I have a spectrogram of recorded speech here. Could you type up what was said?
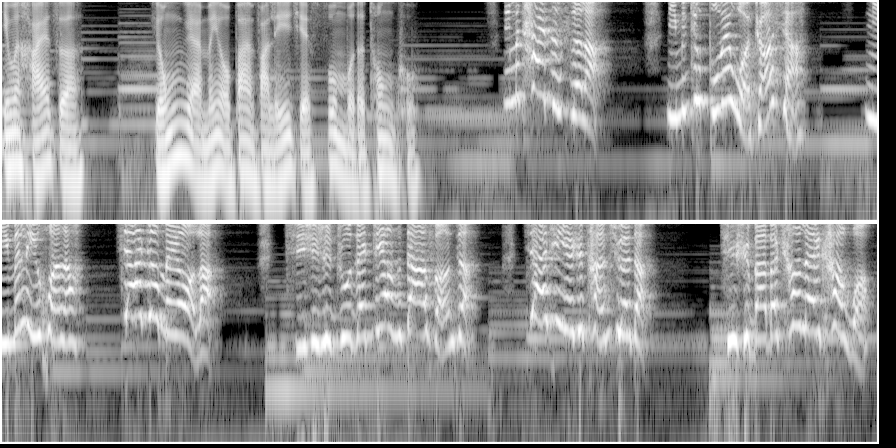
因为孩子永远没有办法理解父母的痛苦。你们太自私了。你们就不为我着想？你们离婚了，家就没有了。即使是住在这样的大房子，家庭也是残缺的。即使爸爸常来看我，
